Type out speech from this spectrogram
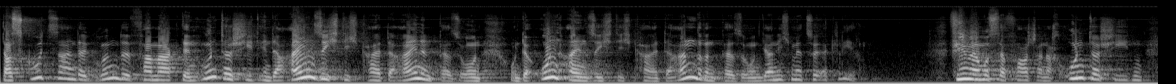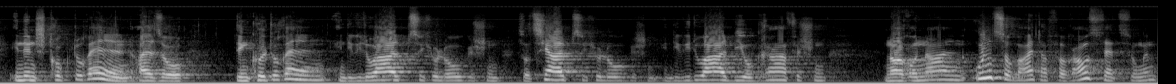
Das Gutsein der Gründe vermag den Unterschied in der Einsichtigkeit der einen Person und der Uneinsichtigkeit der anderen Person ja nicht mehr zu erklären. Vielmehr muss der Forscher nach Unterschieden in den strukturellen, also den kulturellen, individualpsychologischen, sozialpsychologischen, individualbiografischen, neuronalen und so weiter Voraussetzungen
